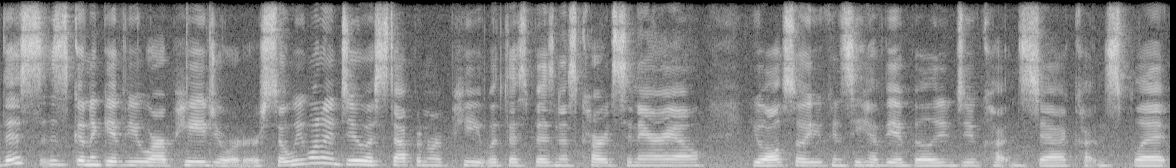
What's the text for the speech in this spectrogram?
this is going to give you our page order. So we want to do a step and repeat with this business card scenario. You also, you can see, have the ability to do cut and stack, cut and split,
